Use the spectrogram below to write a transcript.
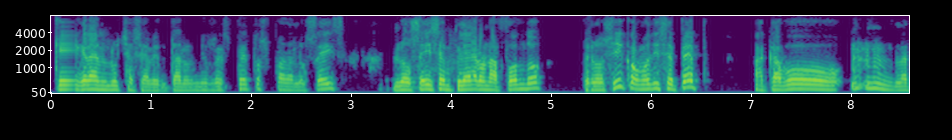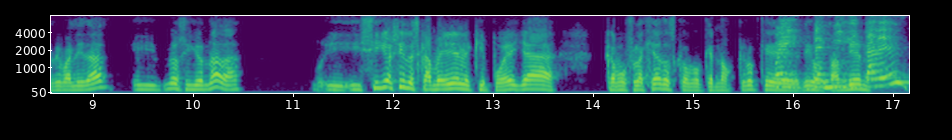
qué gran lucha se aventaron. Mis respetos para los seis. Los seis se emplearon a fondo, pero sí, como dice Pep, acabó la rivalidad y no siguió nada. Y, y sí, yo sí les cambiaría el equipo, ¿eh? ya camuflajeados como que no, creo que digo, de militares,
